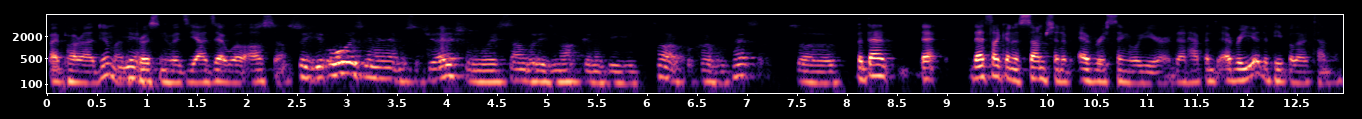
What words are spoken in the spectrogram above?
by paraduma. The person who is yazeh will also. So you're always gonna have a situation where somebody's not gonna be Taha for Korban Pesach. So, But that that that's like an assumption of every single year. That happens every year The people are tummy.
